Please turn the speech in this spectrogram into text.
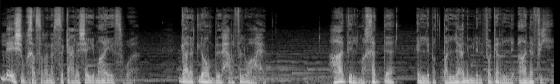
ليش مخسرة نفسك على شيء ما يسوى قالت لهم بالحرف الواحد. هذه المخدة اللي بتطلعني من الفقر اللي أنا فيه.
